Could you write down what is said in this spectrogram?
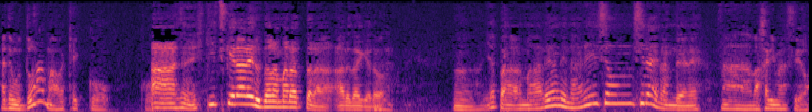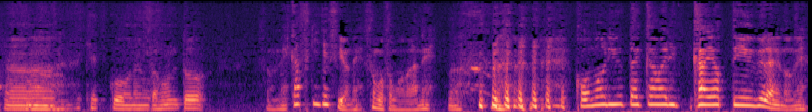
あ、でもドラマは結構、ああ、そうね。引きつけられるドラマだったらあれだけど。うん。やっぱ、まあ、あれはね、ナレーション次第なんだよね。ああ、わかりますよ。うん。結構なんか本当メカ好きですよね、そもそもがね。子守歌代わりかよっていうぐらいのね。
